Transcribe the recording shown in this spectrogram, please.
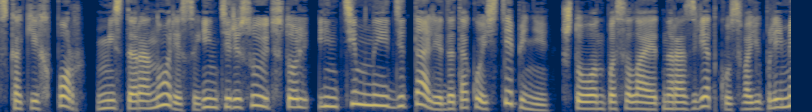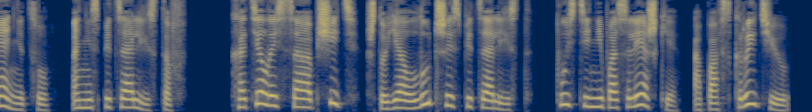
С каких пор мистера Норриса интересуют столь интимные детали до такой степени, что он посылает на разведку свою племянницу, а не специалистов? Хотелось сообщить, что я лучший специалист, пусть и не по слежке, а по вскрытию,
